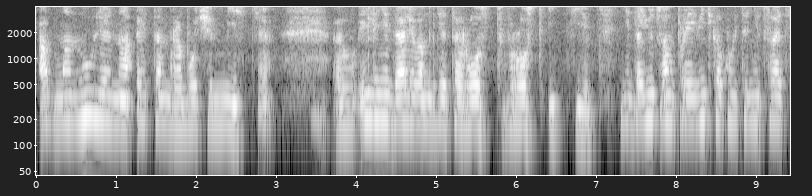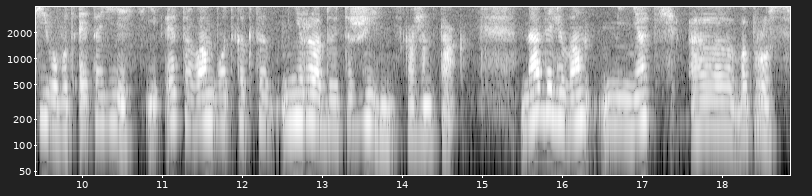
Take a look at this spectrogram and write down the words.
обманули на этом рабочем месте – или не дали вам где-то рост, в рост идти, не дают вам проявить какую-то инициативу, вот это есть, и это вам вот как-то не радует жизнь, скажем так. Надо ли вам менять э, вопрос,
